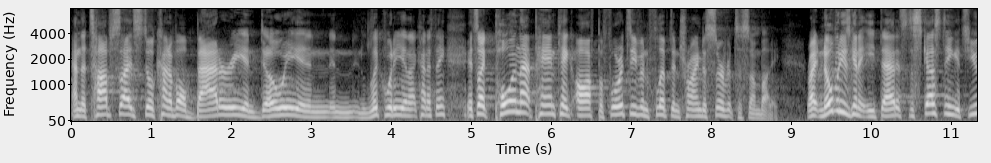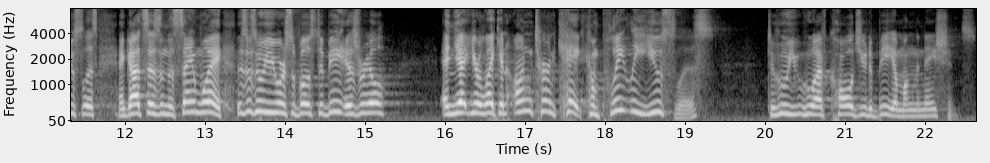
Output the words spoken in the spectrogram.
and the top side's still kind of all battery and doughy and, and, and liquidy and that kind of thing? It's like pulling that pancake off before it's even flipped and trying to serve it to somebody right? Nobody's going to eat that. It's disgusting. It's useless. And God says, in the same way, this is who you are supposed to be, Israel. And yet you're like an unturned cake, completely useless to who, you, who I've called you to be among the nations.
